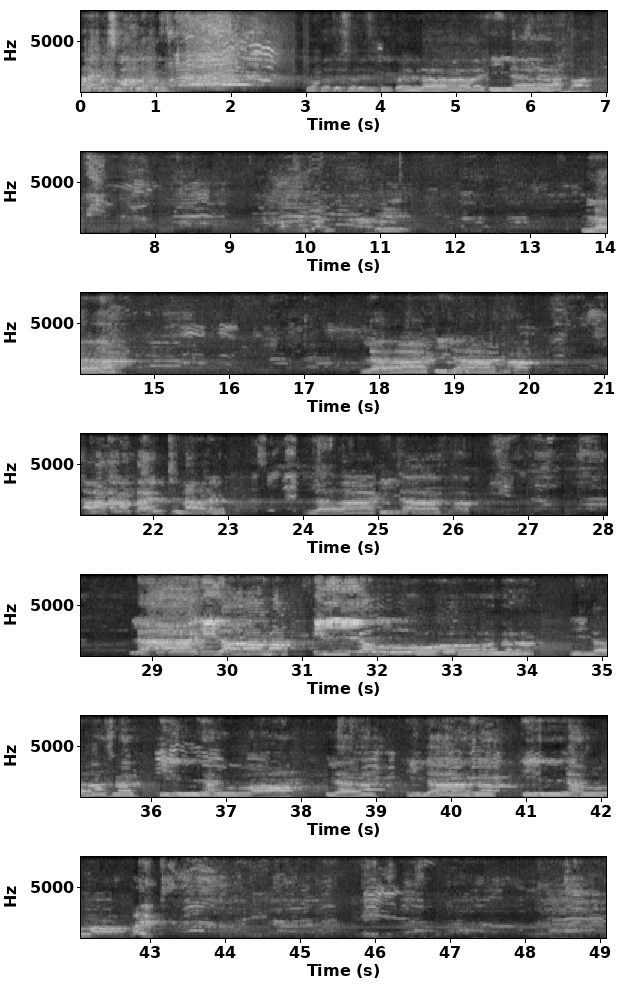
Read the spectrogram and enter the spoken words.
আর একবার সুবহানাল্লাহ কোন। মহব্বতের সাথে জিকির করেন ইলাহা লা আধা ঘণ্টা উঠছে না আধা ঘণ্টা লা ইলাহা লা ইলাহা ইল্লাল্লাহ ইলাহা ইল্লাল্লাহ, লা ইলাহা ইল্লাল্লাহ।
